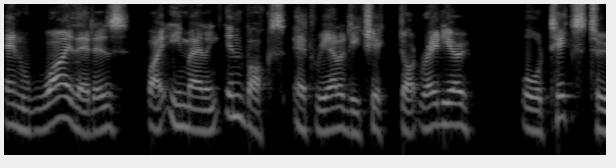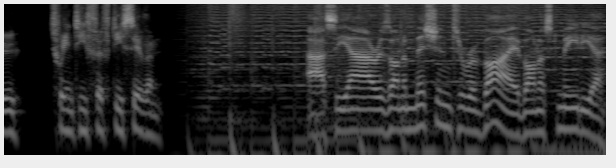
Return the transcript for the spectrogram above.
and why that is by emailing inbox at realitycheck.radio or text to 2057. RCR is on a mission to revive honest media,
